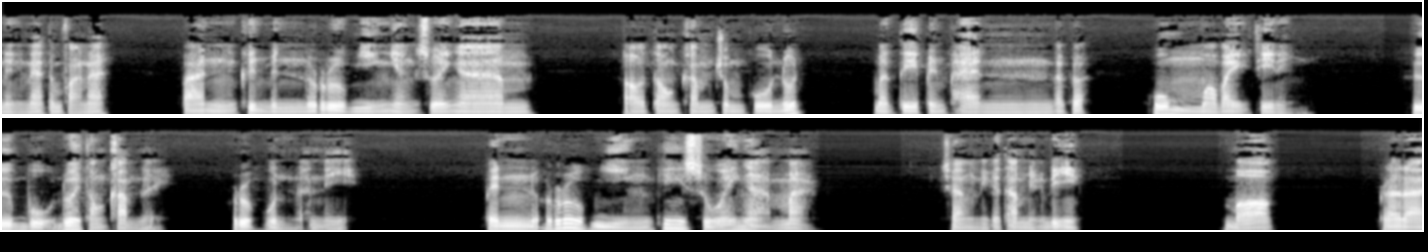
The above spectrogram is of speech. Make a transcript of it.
หนึ่งนะทางฝั่งนะ ปั้นขึ้นเป็นรูปหญิงอย่างสวยงาม เอาทองคำชมพูนุชมาตีเป็นแผ่นแล้วก็หุ้มมาไว้อีกทีหนึ่ง คือบุด้วยทองคำเลย รูปหุ่นอันนี้ เป็นรูปหญิงที่สวยงามมาก ช่างนี่ก็ทำอย่างดี บอก พระรา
